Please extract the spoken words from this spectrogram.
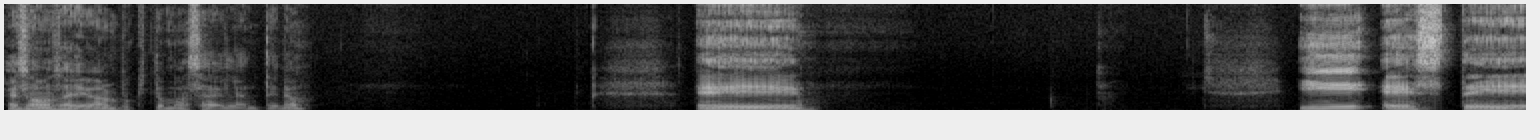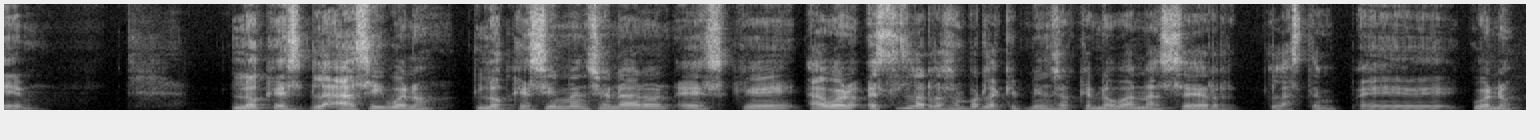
eso vamos a llegar un poquito más adelante, ¿no? Eh, y este, lo que es, ah, sí, bueno, lo que sí mencionaron es que, ah, bueno, esta es la razón por la que pienso que no van a ser las, eh, bueno,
